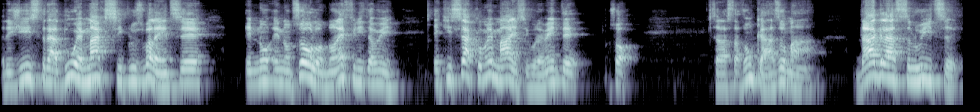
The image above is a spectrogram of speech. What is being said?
registra due maxi plusvalenze e, no, e non solo, non è finita qui. E chissà come mai, sicuramente, non so, sarà stato un caso, ma Douglas Luiz,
